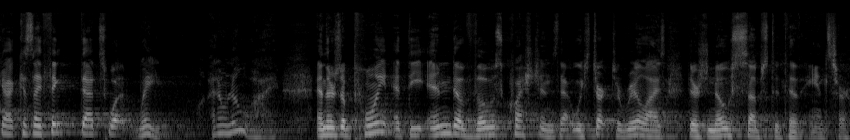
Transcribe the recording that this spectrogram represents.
because I think that's what, wait, I don't know why. And there's a point at the end of those questions that we start to realize there's no substantive answer.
